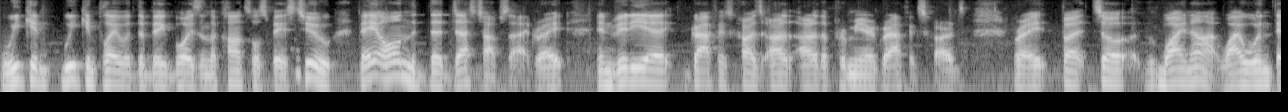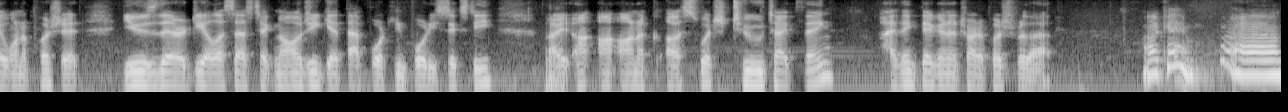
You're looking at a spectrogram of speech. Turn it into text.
We can we can play with the big boys in the console space too. They own the, the desktop side, right? Nvidia graphics cards are, are the premier graphics cards, right? But so why not? Why wouldn't they want to push it? Use their DLSS technology, get that 1440 60, right? On, on a, a Switch 2 type thing. I think they're going to try to push for that. Okay, uh,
